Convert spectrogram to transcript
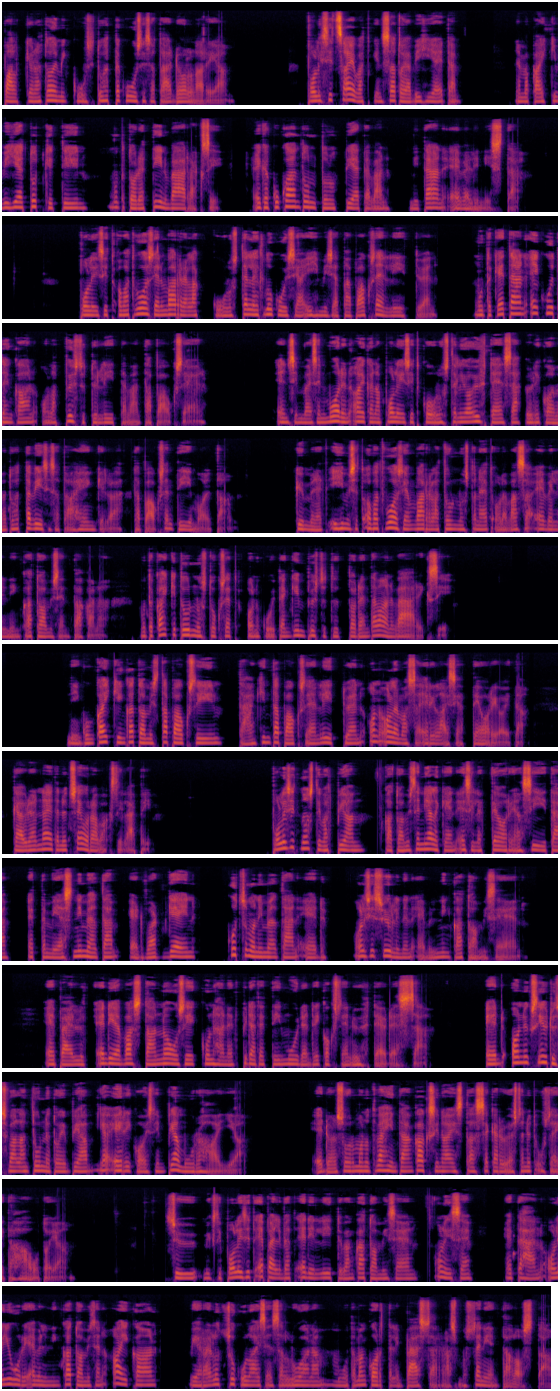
Palkkiona toimi 6600 dollaria. Poliisit saivatkin satoja vihjeitä. Nämä kaikki vihjeet tutkittiin, mutta todettiin vääräksi, eikä kukaan tuntunut tietävän mitään Evelinistä. Poliisit ovat vuosien varrella kuulustelleet lukuisia ihmisiä tapaukseen liittyen, mutta ketään ei kuitenkaan olla pystytty liittämään tapaukseen. Ensimmäisen vuoden aikana poliisit kuulusteli jo yhteensä yli 3500 henkilöä tapauksen tiimoiltaan. Kymmenet ihmiset ovat vuosien varrella tunnustaneet olevansa Evelinin katoamisen takana, mutta kaikki tunnustukset on kuitenkin pystytty todentamaan vääriksi. Niin kuin kaikkiin katoamistapauksiin, tähänkin tapaukseen liittyen on olemassa erilaisia teorioita. Käydään näitä nyt seuraavaksi läpi. Poliisit nostivat pian katoamisen jälkeen esille teorian siitä, että mies nimeltä Edward Gain, kutsuma nimeltään Ed, olisi syyllinen Evelinin katoamiseen. Epäillyt Ediä vastaan nousi, kun hänet pidätettiin muiden rikoksien yhteydessä. Ed on yksi Yhdysvallan tunnetuimpia ja erikoisimpia murhaajia. Ed on surmanut vähintään kaksi naista sekä ryöstänyt useita hautoja. Syy, miksi poliisit epäilivät Edin liittyvän katoamiseen, oli se, että hän oli juuri Evelinin katoamisen aikaan vierailut sukulaisensa luona muutaman korttelin päässä Rasmussenien talosta.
